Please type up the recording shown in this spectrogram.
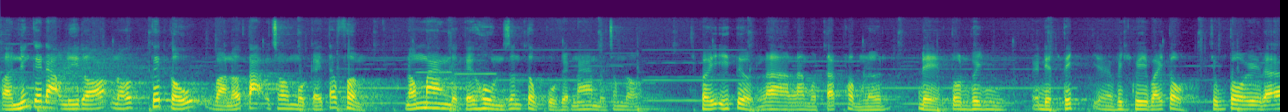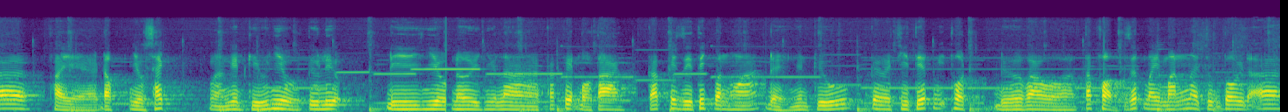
Và những cái đạo lý đó nó kết cấu và nó tạo cho một cái tác phẩm nó mang được cái hồn dân tộc của Việt Nam ở trong đó với ý tưởng là làm một tác phẩm lớn để tôn vinh điển tích ờ, vinh quy bái tổ, chúng tôi đã phải ờ, đọc nhiều sách và nghiên cứu nhiều tư liệu, đi nhiều nơi như là các viện bảo tàng, các cái di tích văn hóa để nghiên cứu ờ, chi tiết mỹ thuật, đưa vào tác phẩm. Rất may mắn là chúng tôi đã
